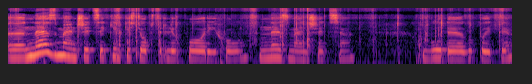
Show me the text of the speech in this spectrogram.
Е, Не зменшиться кількість обстрілів по Оріхову. Не зменшиться. Буде лупити.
